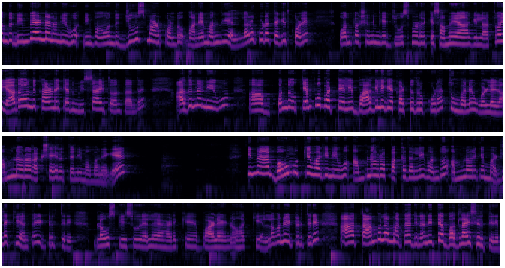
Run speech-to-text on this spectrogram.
ಒಂದು ನಿಂಬೆಹಣ್ಣನ್ನು ನೀವು ನಿಮ್ಮ ಒಂದು ಜ್ಯೂಸ್ ಮಾಡಿಕೊಂಡು ಮನೆ ಮಂದಿ ಎಲ್ಲರೂ ಕೂಡ ತೆಗೆದುಕೊಳ್ಳಿ ಒಂದು ಪಕ್ಷ ನಿಮಗೆ ಜ್ಯೂಸ್ ಮಾಡೋದಕ್ಕೆ ಸಮಯ ಆಗಿಲ್ಲ ಅಥವಾ ಯಾವುದೋ ಒಂದು ಕಾರಣಕ್ಕೆ ಅದು ಮಿಸ್ ಆಯಿತು ಅಂತಂದರೆ ಅದನ್ನು ನೀವು ಒಂದು ಕೆಂಪು ಬಟ್ಟೆಯಲ್ಲಿ ಬಾಗಿಲಿಗೆ ಕಟ್ಟಿದ್ರೂ ಕೂಡ ತುಂಬಾ ಒಳ್ಳೆಯದು ಅಮ್ಮನವರ ರಕ್ಷೆ ಇರುತ್ತೆ ನಿಮ್ಮ ಮನೆಗೆ. ಇನ್ನು ಬಹುಮುಖ್ಯವಾಗಿ ನೀವು ಅಮ್ಮನವರ ಪಕ್ಕದಲ್ಲಿ ಒಂದು ಅಮ್ಮನವರಿಗೆ ಮಡ್ಲಕ್ಕಿ ಅಂತ ಇಟ್ಟಿರ್ತೀರಿ. ಬ್ಲೌಸ್ ಪೀಸು, ಎಲೆ, ಅಡಿಕೆ, ಬಾಳೆಹಣ್ಣು ಅಕ್ಕಿ ಎಲ್ಲವನ್ನು ಇಟ್ಟಿರ್ತೀರಿ. ಆ ತಾಂಬೂಲ ಮಾತ್ರ ದಿನನಿತ್ಯ ಬದಲಾಯಿಸಿರ್ತೀರಿ.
